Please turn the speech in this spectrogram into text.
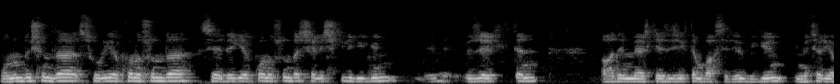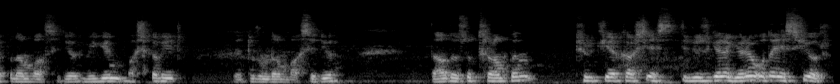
Bunun dışında Suriye konusunda, SDG konusunda çelişkili bir gün e, özellikle Adem merkezcilikten bahsediyor. Bir gün üniter yapıdan bahsediyor. Bir gün başka bir e, durumdan bahsediyor. Daha doğrusu Trump'ın Türkiye'ye karşı estiği rüzgara göre o da esiyor.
